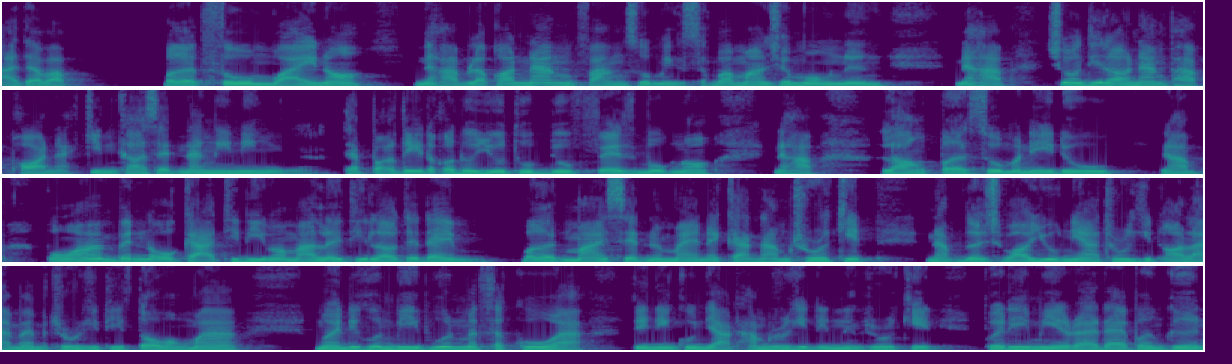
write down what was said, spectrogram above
อาจจะแบบ เปิดซูมไว้เนาะนะครับแล้วก็นั่งฟังซูมอีกสักประมาณชั่วโมงหนึ่งนะครับช่วงที่เรานั่งพักผ่อนอะกินข้าวเสร็จนั่งนิ่งๆ แต่ปกติเราก็ดู YouTube ดู Facebook เนาะนะครับลองเปิดซูมอันนี้ดูนะครับผมว่ามันเป็นโอกาสที่ดีมากๆเลยที่เราจะได้เปิด mindset ใหม่ๆในการทำธุรกิจนะโดยเฉพาะยุคนี้ธุรกิจออนไลน์มันเป็นธุรกิจที่โตมากๆ เหมือนที่คุณบีพูดเมื่อสักครู่อะจริงๆคุณอยากทำธุรกิจอีกหนึ่งธุรกิจ เพื่อที่มีรายได้เพิ่มขึ้น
